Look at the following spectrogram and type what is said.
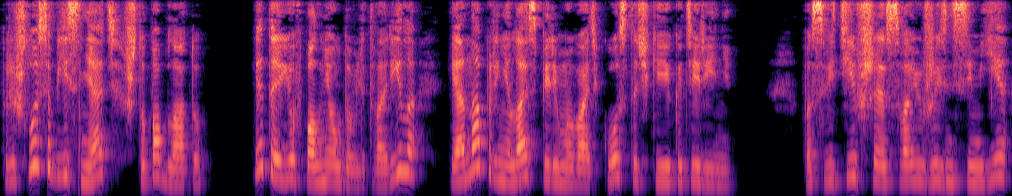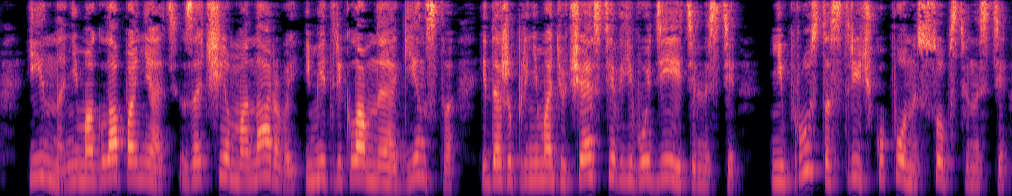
Пришлось объяснять, что по блату. Это ее вполне удовлетворило, и она принялась перемывать косточки Екатерине. Посвятившая свою жизнь семье, Инна не могла понять, зачем Монаровой иметь рекламное агентство и даже принимать участие в его деятельности, не просто стричь купоны с собственности,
